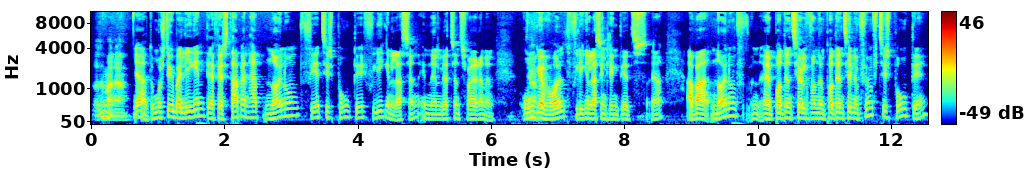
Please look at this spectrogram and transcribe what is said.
so sind wir da. Ja, du musst dir überlegen, der Verstappen hat 49 Punkte fliegen lassen in den letzten zwei Rennen. Ungewollt, ja. fliegen lassen klingt jetzt, ja. Aber 49, äh, potenziell, von den potenziellen 50 Punkten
